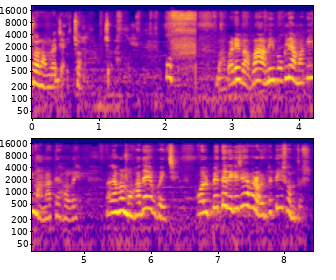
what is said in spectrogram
চলো আমরা যাই, চলো চলো। উফ, বাবারে বাবা, আমি বকলে আমাকেই মানাতে হবে। মানে আমার মহাদেব হয়েছে। অল্পেতে রেখেছে আবার অল্পেতেই সন্তুষ্ট।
